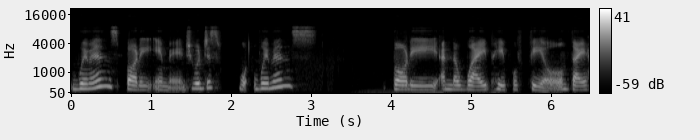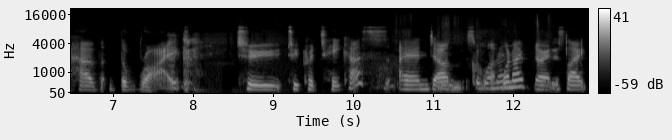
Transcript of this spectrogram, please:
women's body image. Well, just w- women's body and the way people feel. They have the right to to critique us. And um, so what, what? I've noticed, like,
